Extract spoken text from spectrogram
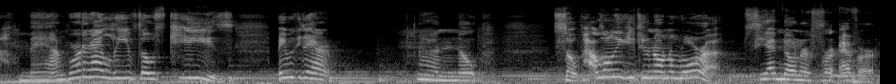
Oh, man, where did I leave those keys? Maybe they're. Uh, nope. So, how long have you two known Aurora? See, I've known her forever,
